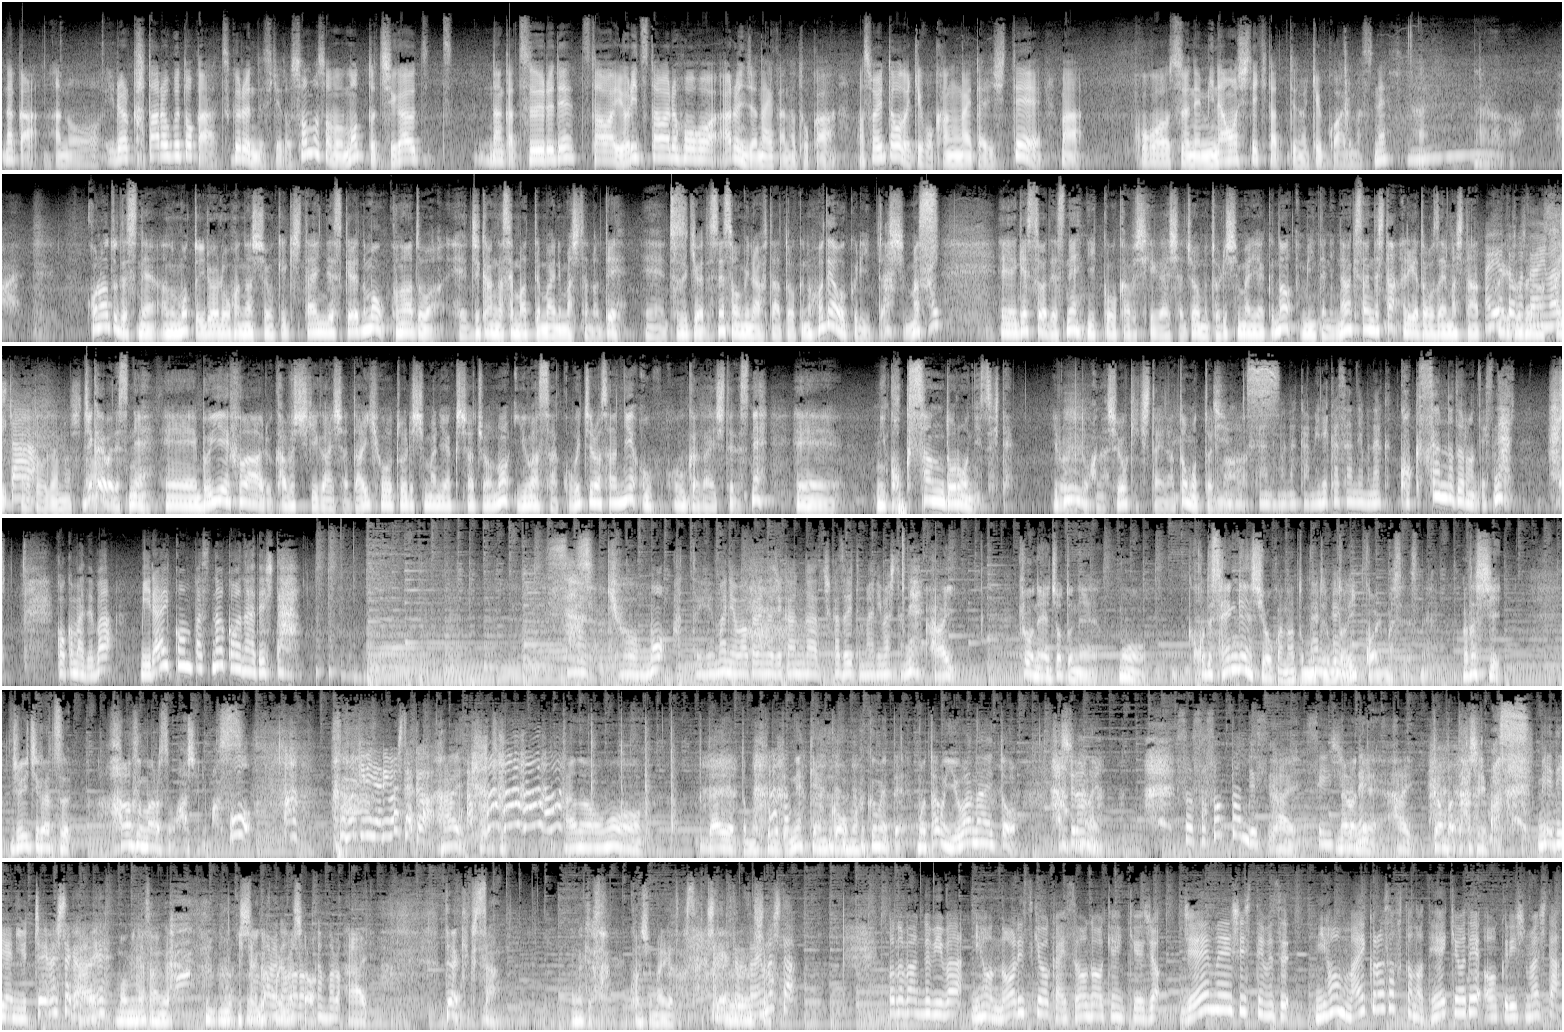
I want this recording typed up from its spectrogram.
なんかあのいろいろカタログとか作るんですけどそもそももっと違うなんかツールで伝わより伝わる方法はあるんじゃないかなとか、まあ、そういったことを結構考えたりして、まあ、ここ数年見直してきたっていうのは結構ありますね。はい、なるほどこの後ですねあのもっといろいろお話をお聞きしたいんですけれどもこの後は、えー、時間が迫ってまいりましたので、えー、続きはですね総ミラアフタートークの方でお送りいたします、はい、えー、ゲストはですね日光株式会社常務取締役の三谷直樹さんでした。ありがとうございました。ありがとうございました、ありがとうございました。次回はですね、えー、VFR 株式会社代表取締役社長の湯浅光一郎さんにおお伺いしてですね、えー、に国産ドローンについていろいろとお話をお聞きしたいなと思っております、うん、中国産でもなくアメリカ産でもなく国産のドローンですね。はい。ここまでは未来コンパスのコーナーでした。さあ今日もあっという間にお別れの時間が近づいてまいりましたね。はい。今日ねちょっとねもうここで宣言しようかなと思ってることが1個ありましてですね。私11月ハーフマラソンを走ります。おあその気になりましたか。はいあのもうダイエットも含めてね 健康も含めてもう多分言わないと走らない。そう誘ったんですよ、はい、先週、ね、なので、はい、頑張って走ります。メディアに言っちゃいましたからね、はい、もう皆さんが一緒に頑張りましょう。はい、では菊池さん。榎木さん今週もありがとうございました。ありがとうございました。この番組は日本能力協会総合研究所 JMA システムズ日本マイクロソフトの提供でお送りしました。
